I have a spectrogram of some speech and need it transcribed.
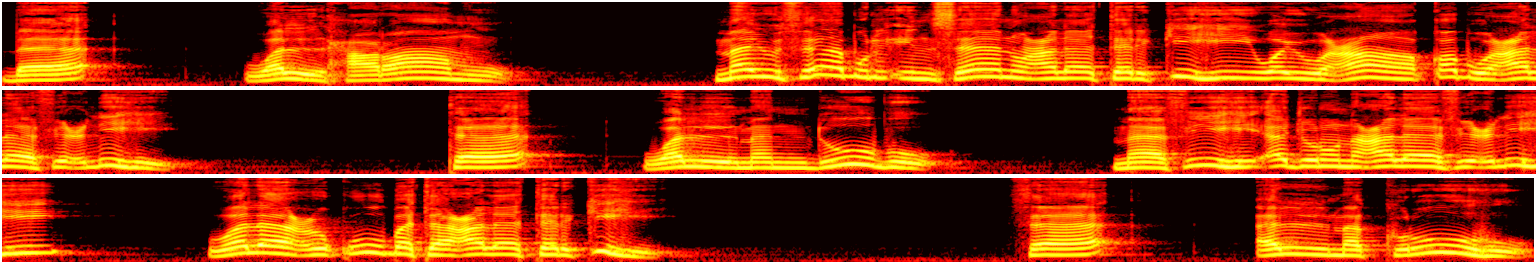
باء والحرام. ما يثاب الإنسان على تركه ويعاقب على فعله. تاء والمندوب. ما فيه أجر على فعله ولا عقوبة على تركه. ثاء المكروه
